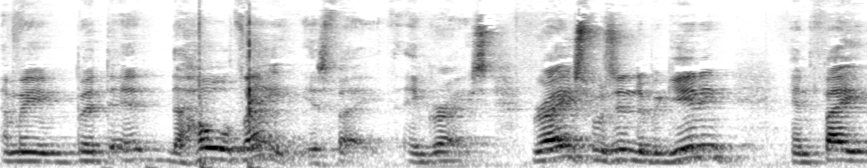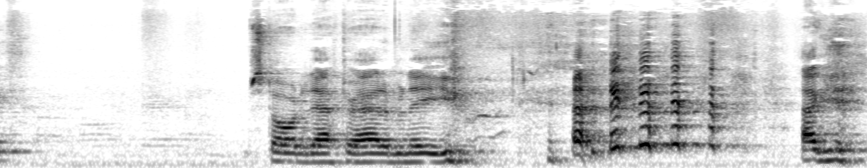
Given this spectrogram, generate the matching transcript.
I mean, but it, the whole thing is faith and grace. Grace was in the beginning, and faith started after Adam and Eve. I guess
